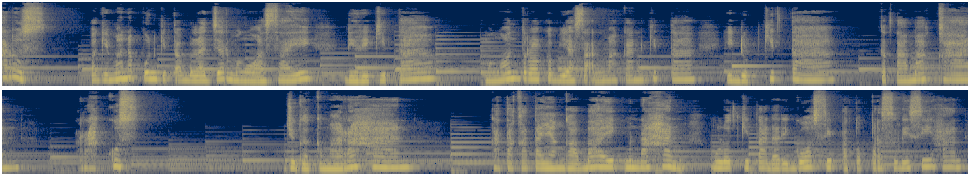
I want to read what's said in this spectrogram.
Harus bagaimanapun kita belajar menguasai diri kita, mengontrol kebiasaan makan kita, hidup kita, ketamakan, rakus, juga kemarahan, kata-kata yang gak baik menahan mulut kita dari gosip atau perselisihan,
